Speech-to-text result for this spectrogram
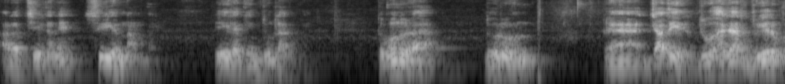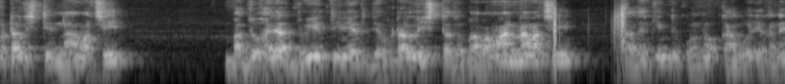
আর হচ্ছে এখানে সিরিয়াল নাম্বার। এইগুলা কিন্তু লাগবে। তো বন্ধুরা, ধরুন যাদের দু হাজার দুইয়ের ভোটার লিস্টের নাম আছে বা দু হাজার দুইয়ের তিনের যে ভোটার লিস্ট, তাদের বাবা মার নাম আছে, তাদের কিন্তু কোনো কাগজ এখানে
